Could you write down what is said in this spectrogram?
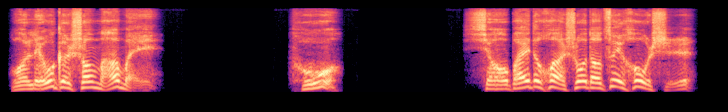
我留个双马尾。”噗！小白的话说到最后时，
